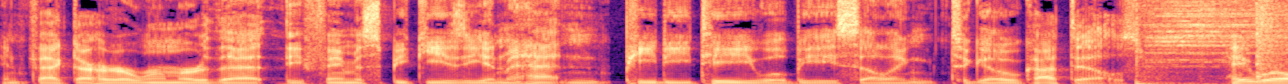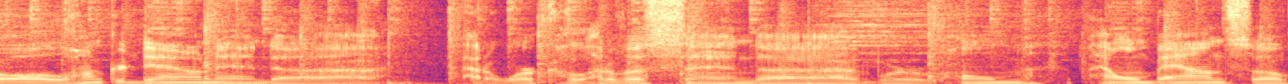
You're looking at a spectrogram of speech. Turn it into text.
In fact, I heard a rumor that the famous speakeasy in Manhattan, PDT, will be selling to go cocktails. Hey, we're all hunkered down and uh, out of work, a lot of us, and uh, we're home homebound. So,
